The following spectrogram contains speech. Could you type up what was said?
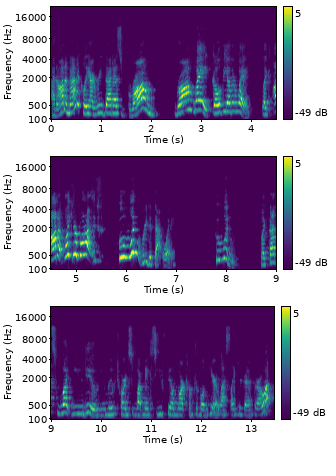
And automatically i read that as wrong wrong way go the other way. Like auto, like your body who wouldn't read it that way? Who wouldn't? Like that's what you do. You move towards what makes you feel more comfortable in here less like you're going to throw up.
